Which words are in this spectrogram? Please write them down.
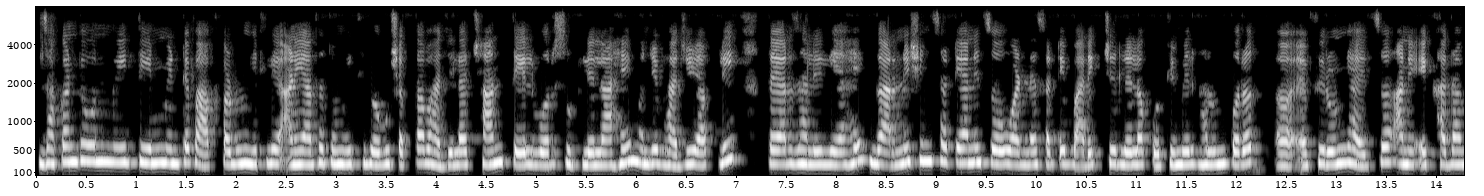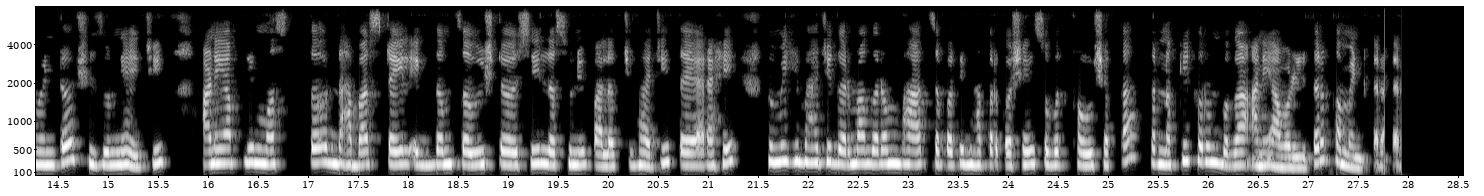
झाकण ठेवून मी तीन मिनिटे वाफ काढून घेतली आणि आता तुम्ही इथे बघू शकता भाजीला छान तेल वर सुटलेलं आहे. म्हणजे भाजी आपली तयार झालेली आहे. गार्निशिंगसाठी आणि चव वाढण्यासाठी बारीक चिरलेला कोथिंबीर घालून परत फिरून घ्यायचं आणि एखादा मिनिट शिजून घ्यायची. आणि आपली मस्त ढाबा स्टाईल एकदम चविष्ट अशी लसुणी पालकची भाजी तयार आहे. तुम्ही ही भाजी गरमागरम भात चपाती भाकर कशाही सोबत खाऊ शकता. तर नक्की करून बघा आणि आवडली तर कमेंट करा.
